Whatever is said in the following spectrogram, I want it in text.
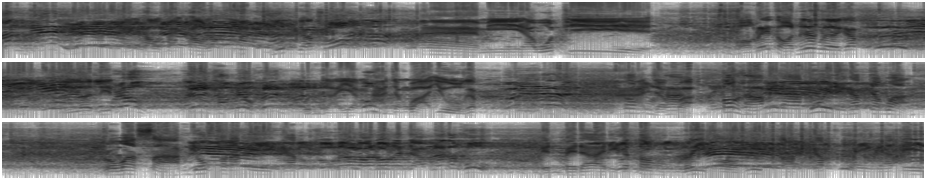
ตั้งทีแทงเข่าแทงเข่าแล้วหมัดชุดครับแห มมีอาวุธที่ออกได้ต่อเนื่องเลยครับเลิศฤทธิ์เร็วเร็วทำเร็วขึ้นคุณไกยังหาจังหวะอยู่ครับต้อหางจังหวะหาต้องหาไม่นานด้วยนะครับจังหวะเพราะว่า3ยกเท่านั้นเองครับสูงนะรอโดนกระจับนะทั้งคู่เป็นไปได้นี่ก็ต้องรีบออกรีบทำครับไม่งั้นนี่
